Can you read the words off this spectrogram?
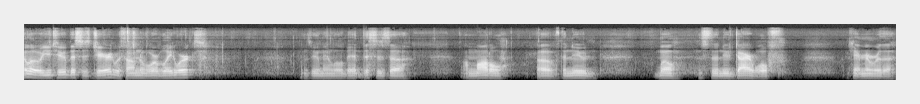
Hello YouTube, this is Jared with Omnivore Blade Works. I'll zoom in a little bit. This is a, a model of the new, well, this is the new direwolf. I can't remember the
